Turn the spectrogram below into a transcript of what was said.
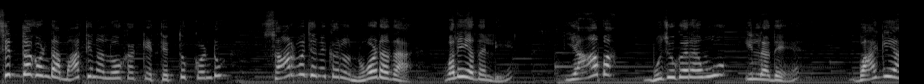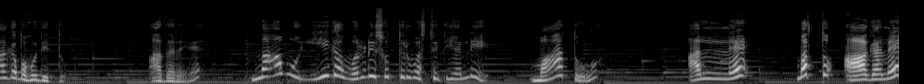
ಸಿದ್ಧಗೊಂಡ ಮಾತಿನ ಲೋಕಕ್ಕೆ ತೆತ್ತುಕೊಂಡು ಸಾರ್ವಜನಿಕರು ನೋಡದ ವಲಯದಲ್ಲಿ ಯಾವ ಮುಜುಗರವೂ ಇಲ್ಲದೆ ಭಾಗಿಯಾಗಬಹುದಿತ್ತು. ಆದರೆ ನಾವು ಈಗ ವರ್ಣಿಸುತ್ತಿರುವ ಸ್ಥಿತಿಯಲ್ಲಿ ಮಾತು ಅಲ್ಲೇ ಮತ್ತು ಆಗಲೇ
